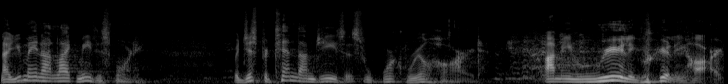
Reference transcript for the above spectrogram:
Now, you may not like me this morning, but just pretend I'm Jesus. Work real hard. I mean, really, really hard.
